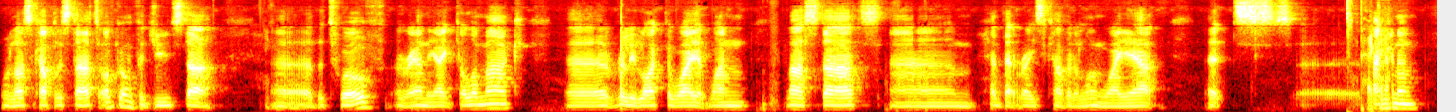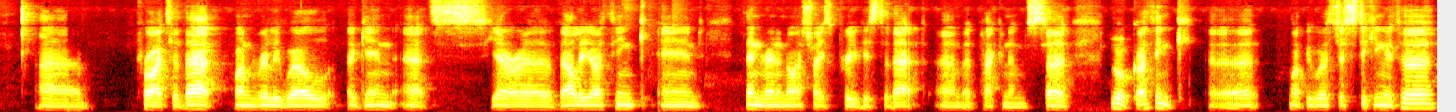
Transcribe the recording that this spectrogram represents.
or last couple of starts. I've gone for Jude Star, uh, the 12, around the $8 mark. Uh, really liked the way it won last start. Um, had that race covered a long way out at uh, Pakenham. Uh, prior to that, won really well again at Yarra Valley, I think, and – then ran a nice race previous to that um, at Pakenham. So, look, I think uh, might be worth just sticking with her.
